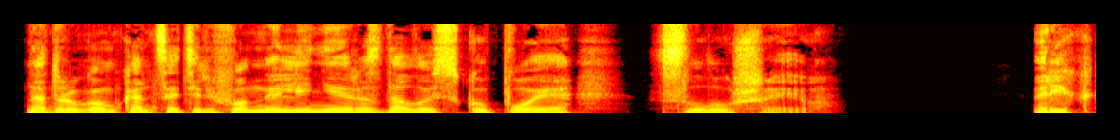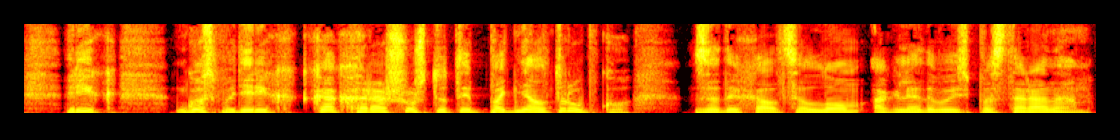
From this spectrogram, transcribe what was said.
на другом конце телефонной линии раздалось скупое «слушаю». «Рик, Рик, господи, Рик, как хорошо, что ты поднял трубку!» — задыхался Лом, оглядываясь по сторонам.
